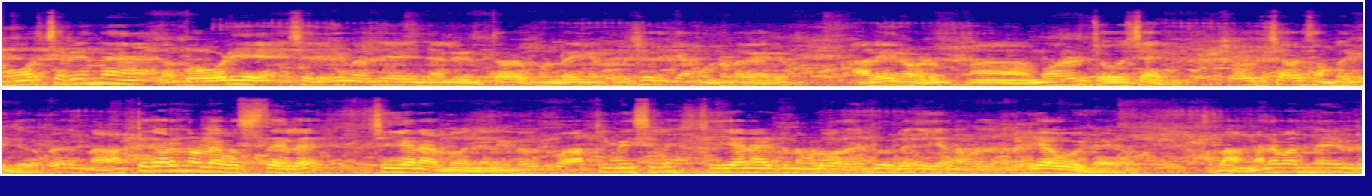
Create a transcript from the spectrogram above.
മോർച്ചറിയിൽ നിന്ന് ബോഡി ശരിക്കും പറഞ്ഞു കഴിഞ്ഞാൽ എടുത്ത കൊണ്ട് ഇങ്ങനെ പ്രതിഷേധിക്കാൻ കൊണ്ടുവന്ന കാര്യം അളിയനോടും മോനോട് ചോദിച്ചായിരുന്നു. ചോദിച്ച് അവർ സമ്മതിക്കുകയും ചെയ്തു. അപ്പോൾ നാട്ടുകാരെന്നുള്ള അവസ്ഥയിൽ ചെയ്യാനായിരുന്നു പറഞ്ഞാൽ ഇങ്ങനെ ഒരു പാർട്ടി ബേസിൽ ചെയ്യാനായിട്ട് നമ്മൾ പറഞ്ഞിട്ടുമില്ല ചെയ്യാൻ നമ്മൾ റെഡിയാവുകയില്ലായിരുന്നു. അപ്പോൾ അങ്ങനെ വന്ന് ഇവർ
